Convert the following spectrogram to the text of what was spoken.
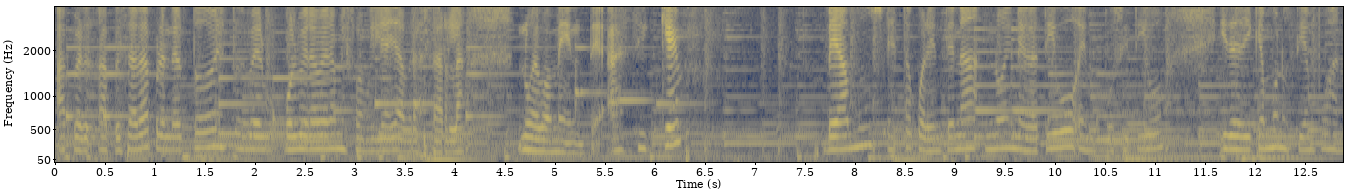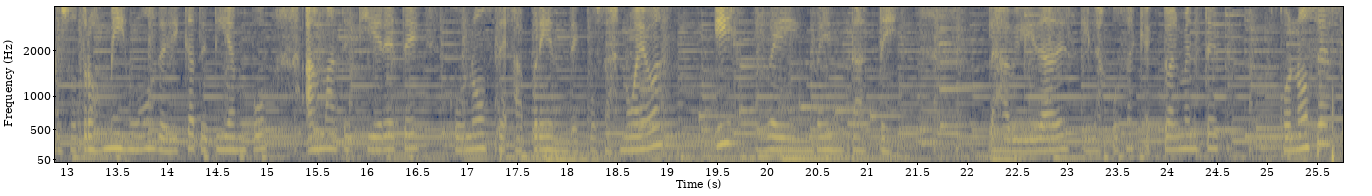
a, pesar de aprender todo esto, es ver, volver a ver a mi familia y abrazarla nuevamente. Así que veamos esta cuarentena no en negativo, en positivo y dediquémonos tiempos a nosotros mismos, dedícate tiempo, ámate, quiérete, conoce, aprende cosas nuevas y reinvéntate las habilidades y las cosas que actualmente conoces,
